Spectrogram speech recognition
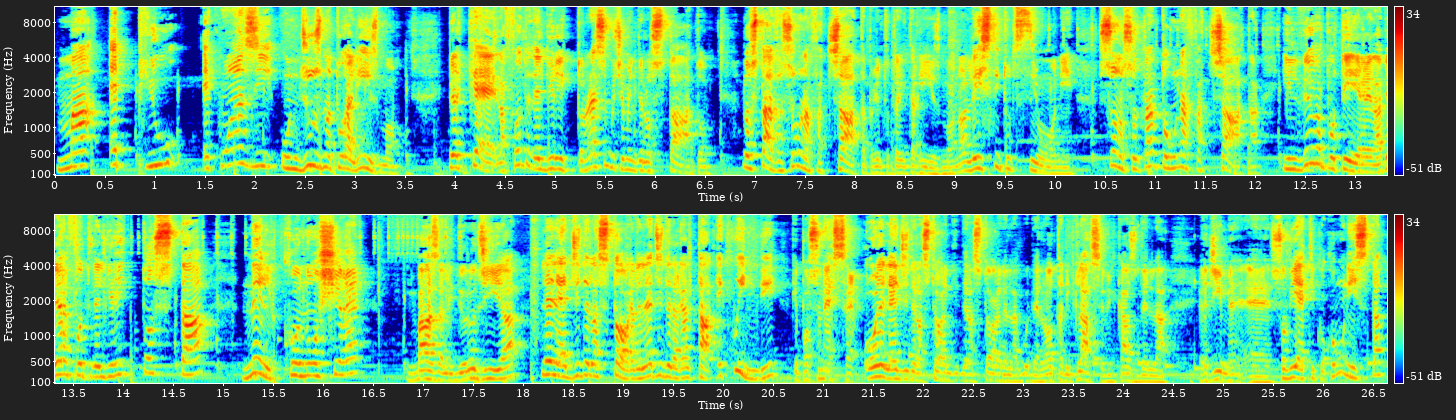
ma è più, è quasi un giusnaturalismo, perché la fonte del diritto non è semplicemente lo Stato, lo Stato è solo una facciata per il totalitarismo, no? le istituzioni sono soltanto una facciata, il vero potere, la vera fonte del diritto sta nel conoscere in base all'ideologia, le leggi della storia, le leggi della realtà e quindi, che possono essere o le leggi della storia, della, storia della, della lotta di classe nel caso del regime eh, sovietico comunista,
